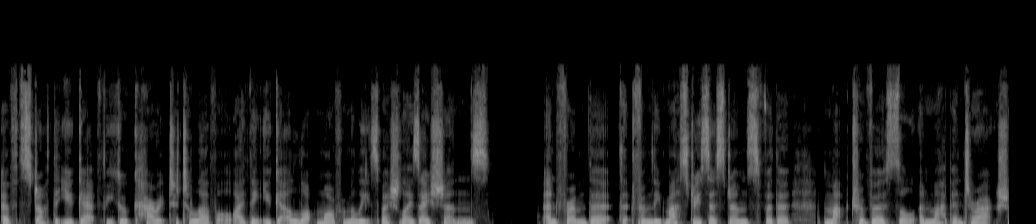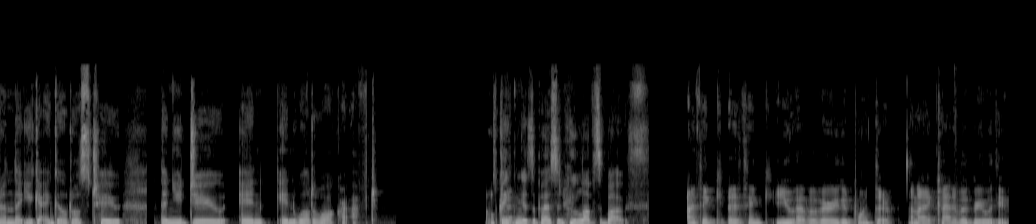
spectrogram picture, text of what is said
of stuff that you get for your character to level, I think you get a lot more from elite specializations and from the th- from the mastery systems for the map traversal and map interaction that you get in Guild Wars 2 than you do in in World of Warcraft. Okay. Speaking as a person who loves both. I think I think you have a very good point there, and I kind of agree with you.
